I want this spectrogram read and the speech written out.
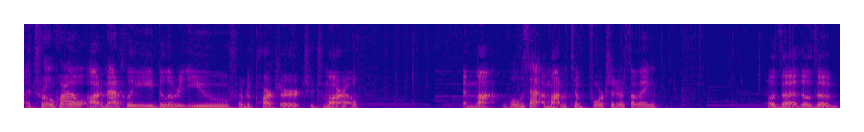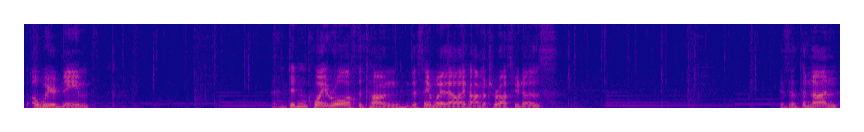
A drone car that will automatically deliver you from departure to tomorrow. Amo- what was that? Amanative Fortune or something? That was a that was a, a weird name. Didn't quite roll off the tongue the same way that like Amaterasu does. Is it the nun?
